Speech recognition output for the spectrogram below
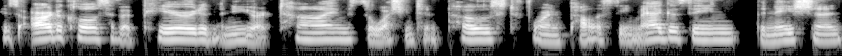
His articles have appeared in the New York Times, the Washington Post, Foreign Policy Magazine, The Nation.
